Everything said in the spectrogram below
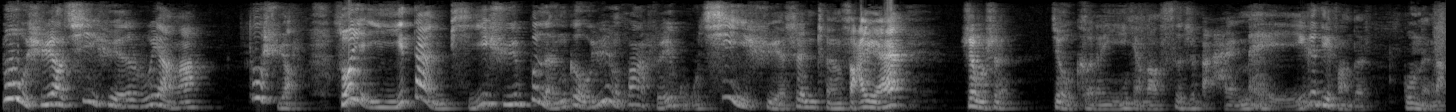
不需要气血的濡养啊？都需要。所以一旦脾虚不能够运化水谷，气血生成发源，是不是就可能影响到四肢百骸每一个地方的功能呢？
